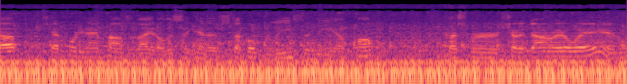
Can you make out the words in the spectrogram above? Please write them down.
up. It's got 49 pounds of idle. This thing had a stuck open relief in the uh, pump. Customer shut it down right away and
